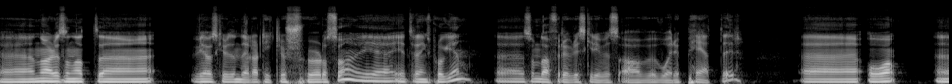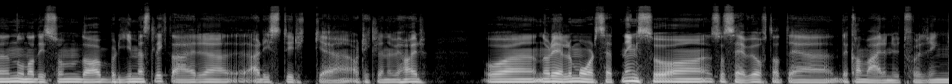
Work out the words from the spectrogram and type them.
Eh, nå er det sånn at eh, vi har skrevet en del artikler sjøl også i, i treningsbloggen, som da for øvrig skrives av våre Peter. Og noen av de som da blir mest likt, er, er de styrkeartiklene vi har. Og eh, når det gjelder målsetning, så, så ser vi ofte at det, det kan være en utfordring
